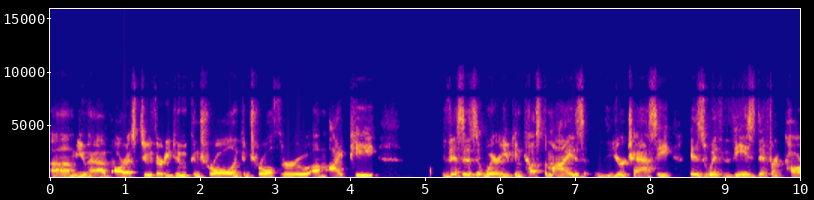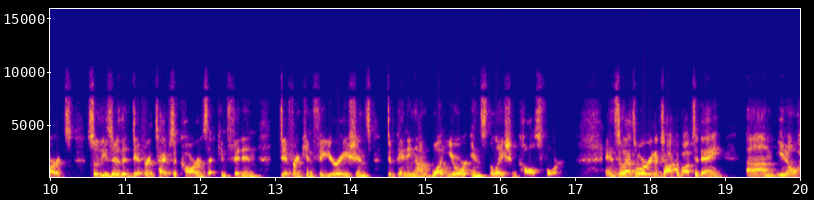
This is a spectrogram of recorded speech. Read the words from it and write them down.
um, you have RS-232 control and control through um, IP. This is where you can customize your chassis is with these different cards. So these are the different types of cards that can fit in different configurations depending on what your installation calls for. And so that's what we're going to talk about today. Um, you know,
